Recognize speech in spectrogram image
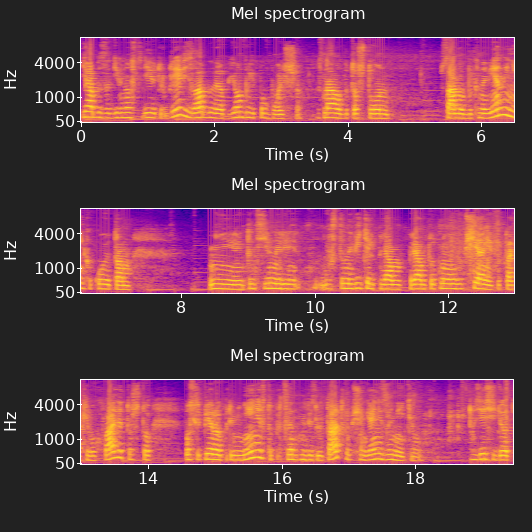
я бы за 99 рублей взяла бы объем бы и побольше. Знала бы то, что он самый обыкновенный, никакой там не интенсивный восстановитель, прям, прям тут, ну вообще они тут так его хвалят, то что после первого применения стопроцентный результат, в общем, я не заметила. Здесь идет,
